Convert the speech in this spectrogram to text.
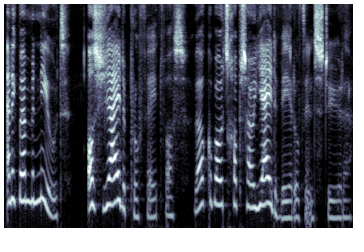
En ik ben benieuwd, als jij de profeet was, welke boodschap zou jij de wereld insturen?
